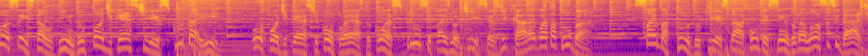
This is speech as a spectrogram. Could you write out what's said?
Você está ouvindo o podcast Escuta Aí o podcast completo com as principais notícias de Caraguatatuba. Saiba tudo o que está acontecendo na nossa cidade.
